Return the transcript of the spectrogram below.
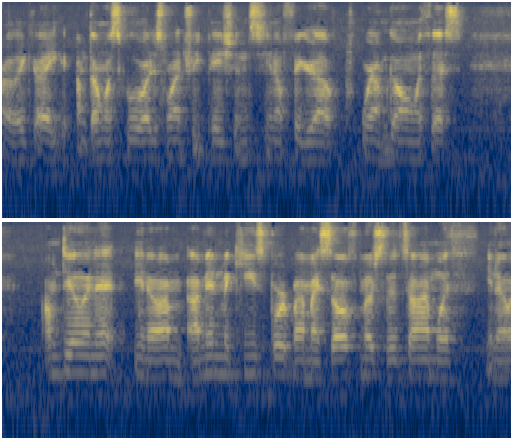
are like, I, I'm done with school. I just want to treat patients, you know, figure out where I'm going with this. I'm doing it, you know, I'm, I'm in McKeesport by myself most of the time with, you know,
